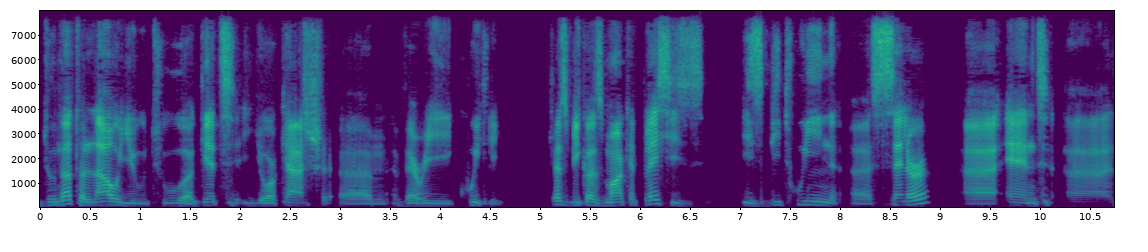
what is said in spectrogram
do not allow you to uh, get your cash um, very quickly. Just because marketplace is is between a seller uh, and uh,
